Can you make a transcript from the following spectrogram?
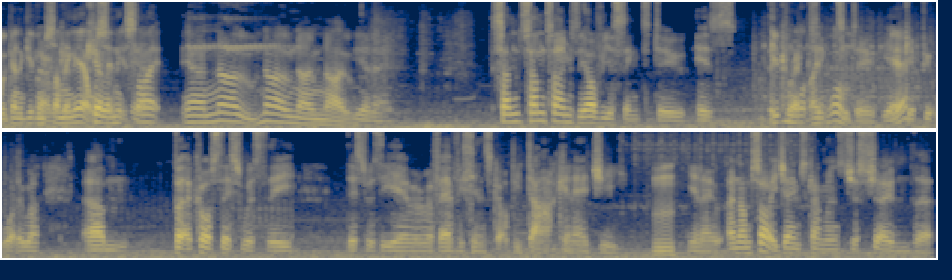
We're going to give No, them something else. and it's yeah. like, yeah, no, no, no, no. you know. Some sometimes the obvious thing to do is the Give correct what they thing want. to do. Yeah, Yeah. give people what they want. Um, but of course, this was the this was the era of everything's got to be dark and edgy. Mm. You know, and I'm sorry, James Cameron's just shown that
